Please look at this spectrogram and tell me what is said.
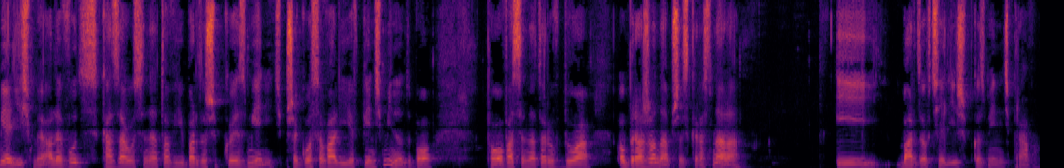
Mieliśmy, ale wódz kazał senatowi bardzo szybko je zmienić. Przegłosowali je w pięć minut, bo połowa senatorów była obrażona przez Krasnala i bardzo chcieli szybko zmienić prawo.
